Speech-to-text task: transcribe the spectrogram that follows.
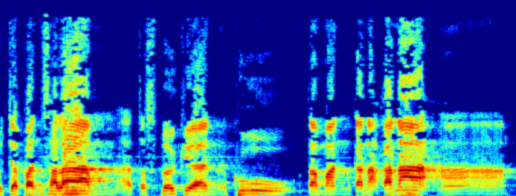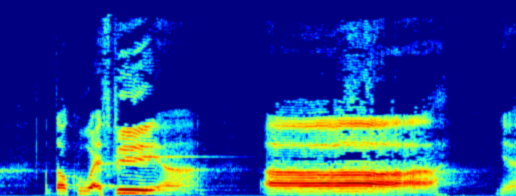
ucapan salam atau sebagian guru taman kanak-kanak uh, atau guru SD uh, uh, ya,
